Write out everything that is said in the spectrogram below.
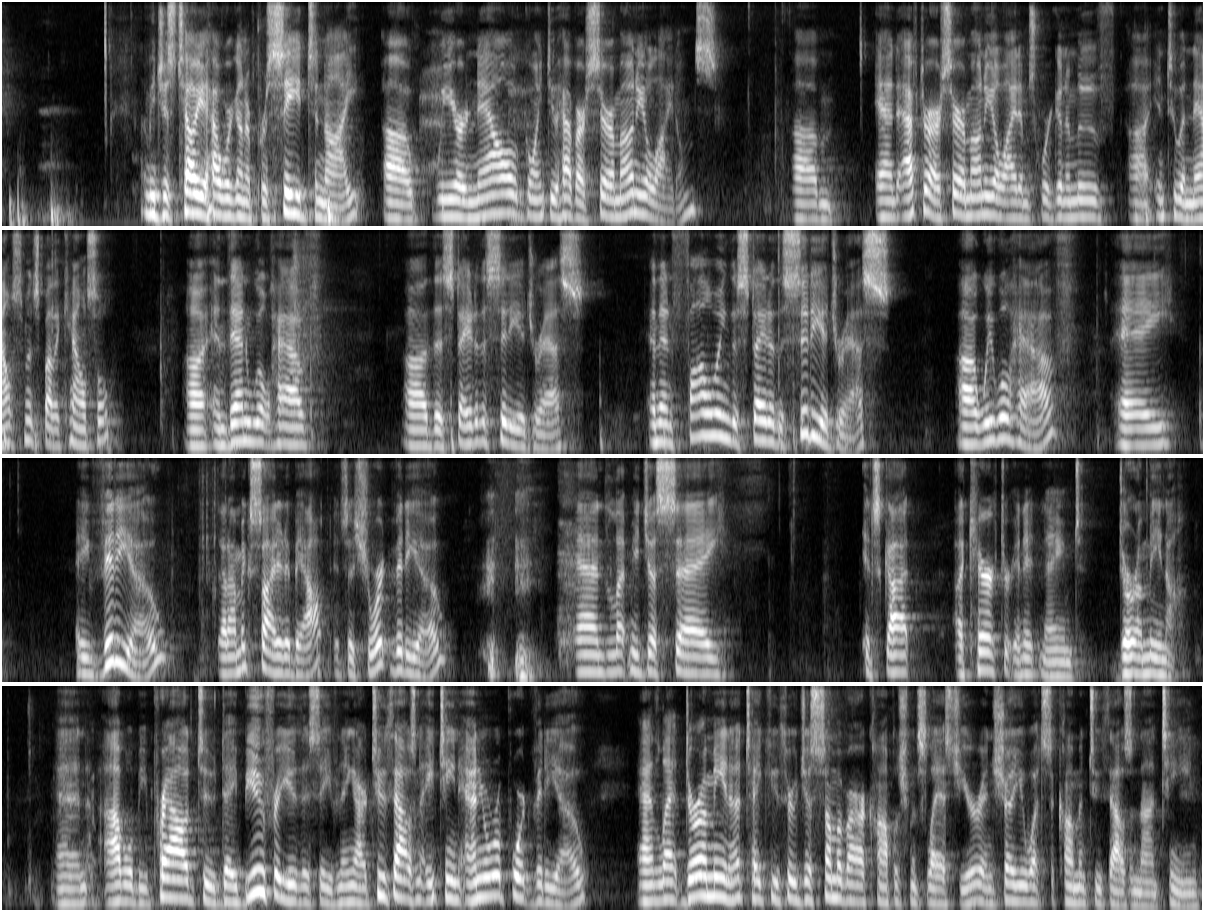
Let me just tell you how we're going to proceed tonight. Uh, We are now going to have our ceremonial items. Um, And after our ceremonial items, we're going to move uh, into announcements by the council. Uh, And then we'll have uh, the State of the City address. And then following the State of the City address, uh, we will have a, a video that I'm excited about. It's a short video. And let me just say, it's got a character in it named Duramina. And I will be proud to debut for you this evening our 2018 annual report video and let Duramina take you through just some of our accomplishments last year and show you what's to come in 2019.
